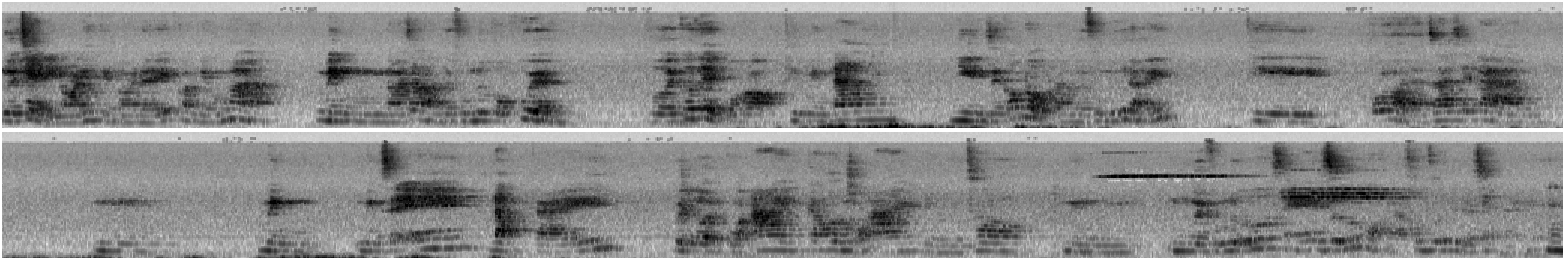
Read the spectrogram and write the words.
đứa trẻ để nói đến tiếng nói đấy. Còn nếu mà mình nói rằng là người phụ nữ có quyền với cơ thể của họ thì mình đang nhìn dưới góc độ là người phụ nữ đấy, thì câu hỏi đặt ra sẽ là mình mình sẽ đọc cái quyền lợi của ai, cao hơn của ai để mình cho mình, người phụ nữ sẽ giữ hoặc là không giữ cái đứa trẻ đấy.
